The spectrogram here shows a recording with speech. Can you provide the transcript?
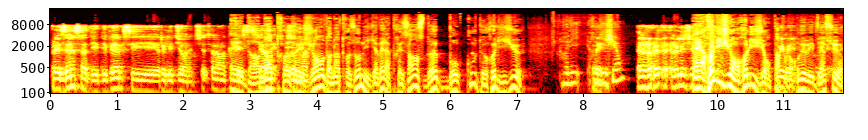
presenza di diverse religioni. Et dans notre région, dans notre zone, il y avait la présence de beaucoup de religieux. Reli religion oui. euh, religion. Eh, religion, religion, pardon. Oui, oui, oui bien sûr.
